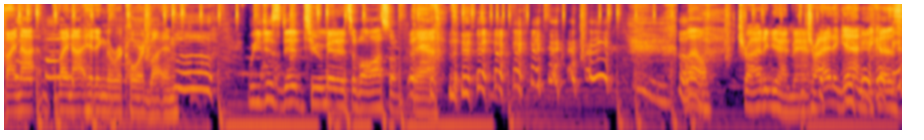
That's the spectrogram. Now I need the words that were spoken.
by not by not hitting the record button. we just did two minutes of awesome. Yeah. Well, Try it again, man. try it again because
